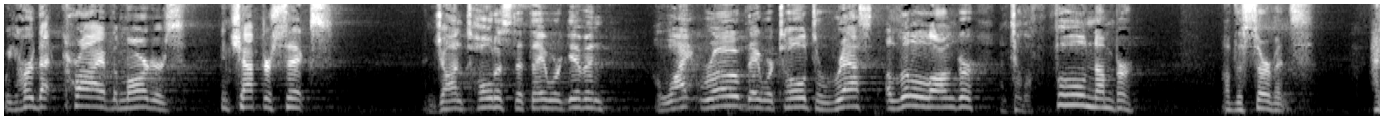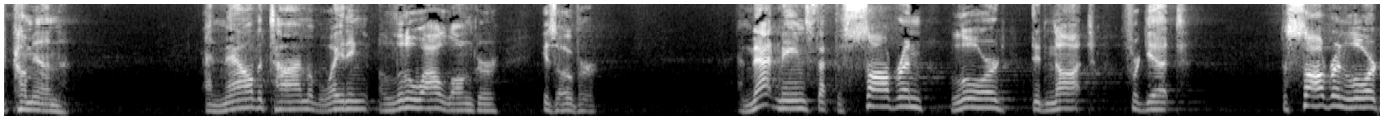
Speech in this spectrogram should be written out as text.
We heard that cry of the martyrs in chapter 6. And John told us that they were given a white robe. They were told to rest a little longer until the full number of the servants had come in. And now the time of waiting a little while longer is over. And that means that the sovereign Lord did not forget the sovereign Lord,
